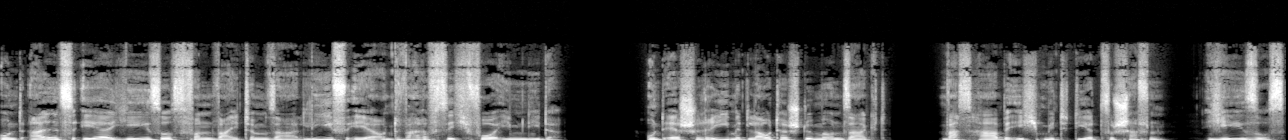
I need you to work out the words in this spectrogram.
und als er Jesus von weitem sah, lief er und warf sich vor ihm nieder. Und er schrie mit lauter Stimme und sagt, Was habe ich mit dir zu schaffen, Jesus,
